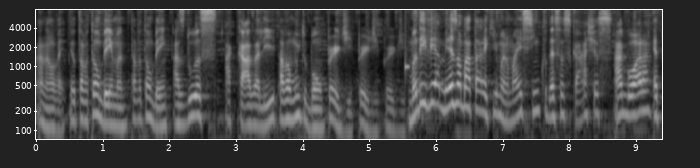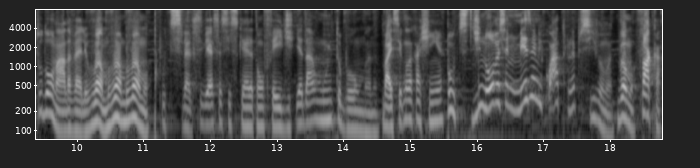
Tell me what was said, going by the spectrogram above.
Ah, não, velho. Eu tava tão bem, mano. Tava tão bem. As duas, a casa ali, tava muito bom. Perdi, perdi, perdi. Mandei ver a mesma batalha aqui, mano. Mais cinco dessas caixas. Agora é tudo ou nada, velho. Vamos, vamos, vamos. Putz, velho. Se viesse esse Skeleton Fade, ia dar muito bom, mano. Vai, segunda caixinha. Putz, de novo esse mesmo M4? Não é possível, mano. Vamos, faca.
